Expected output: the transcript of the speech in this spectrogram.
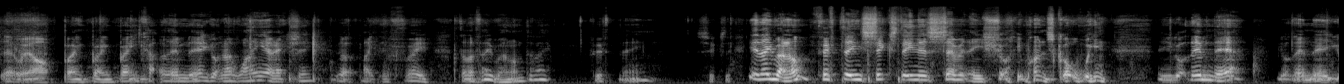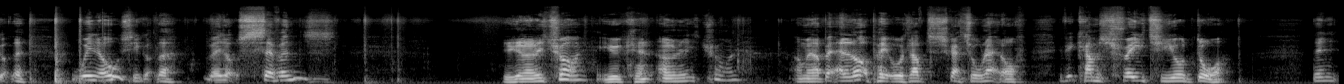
There we are, bang, bang, bang, couple of them there. You've got another one here, actually. Look, make the three. Don't know if they run on, do they? 15. 16. Yeah, they run on. 15, 16 and 17. Surely one's got to win. And you got them there. you got them there. you got the Win Alls. you got the Red Hot Sevens. You can only try. You can only try. I mean, I bet a lot of people would love to scratch all that off. If it comes free to your door, then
